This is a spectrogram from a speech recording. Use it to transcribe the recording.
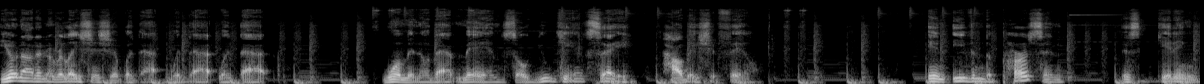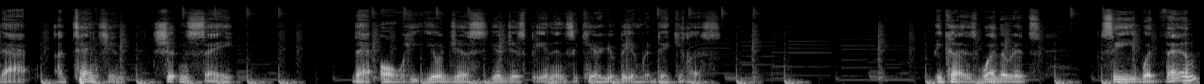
you're not in a relationship with that, with that, with that woman or that man, so you can't say how they should feel. And even the person that's getting that attention shouldn't say that oh he, you're just you're just being insecure you're being ridiculous because whether it's see with them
